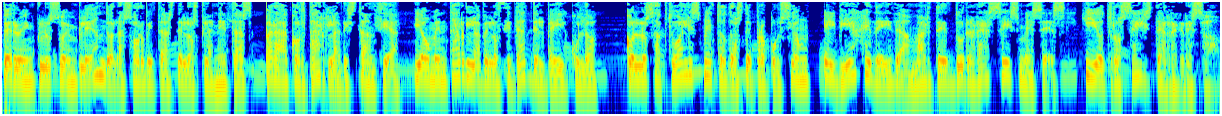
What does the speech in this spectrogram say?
Pero incluso empleando las órbitas de los planetas para acortar la distancia y aumentar la velocidad del vehículo, con los actuales métodos de propulsión, el viaje de ida a Marte durará seis meses y otros seis de regreso.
